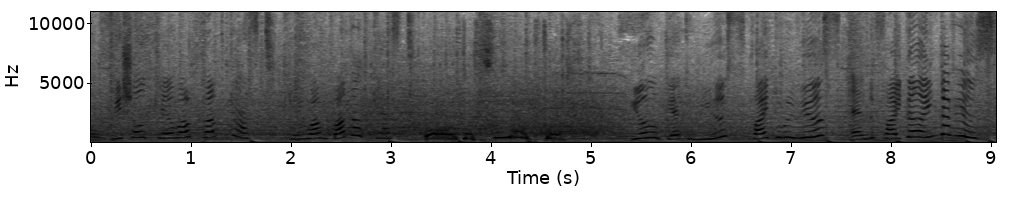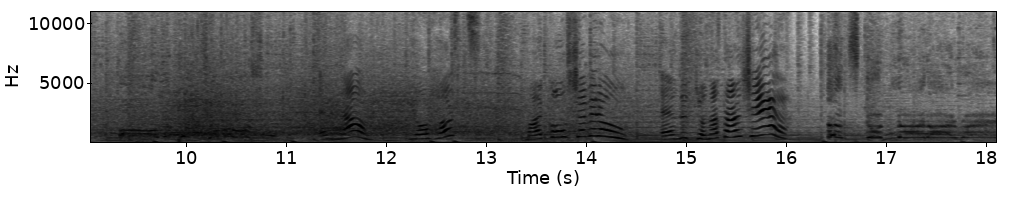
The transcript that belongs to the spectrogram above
official K1 podcast, K1 Battlecast. Oh, slugfest! You'll get news, fight reviews, and fighter interviews. Oh, the best of awesome! And now, your hosts, Michael Schiavello and Jonathan Shea. It's good night, Irene!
